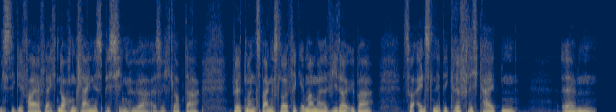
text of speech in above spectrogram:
ist die Gefahr ja vielleicht noch ein kleines bisschen höher. Also ich glaube, da wird man zwangsläufig immer mal wieder über so einzelne Begrifflichkeiten ähm,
